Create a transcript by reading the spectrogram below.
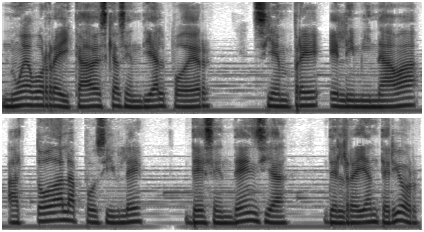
nuevo rey, cada vez que ascendía al poder, siempre eliminaba a toda la posible descendencia del rey anterior.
